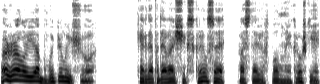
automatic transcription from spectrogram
«Пожалуй, я бы выпил еще». Когда подавальщик скрылся, поставив полные кружки,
